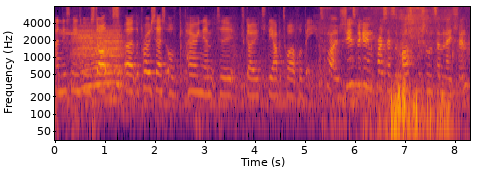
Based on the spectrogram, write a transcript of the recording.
and this means we will start uh, the process of preparing them to, to go to the abattoir for beef. She is beginning the process of artificial insemination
